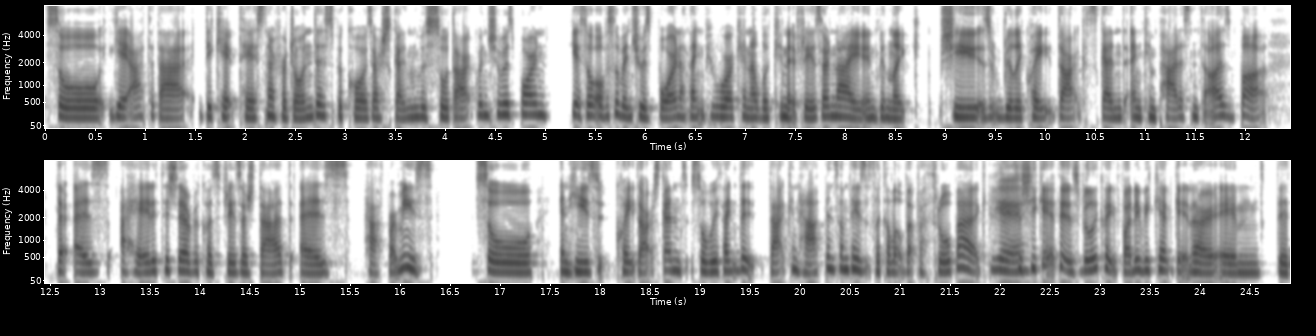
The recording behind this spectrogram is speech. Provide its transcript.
So yeah, after that, they kept testing her for jaundice because her skin was so dark when she was born. Yeah, so obviously when she was born, I think people were kind of looking at Fraser now and being like, she is really quite dark skinned in comparison to us, but there is a heritage there because Fraser's dad is half Burmese. So, and he's quite dark skinned. So we think that that can happen. Sometimes it's like a little bit of a throwback. Yeah. So she kept it. was really quite funny. We kept getting our um the,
